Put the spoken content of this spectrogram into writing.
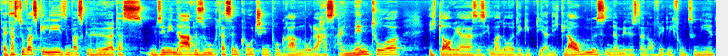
Vielleicht hast du was gelesen, was gehört, hast ein Seminar besucht, hast ein Coaching-Programm oder hast einen Mentor. Ich glaube ja, dass es immer Leute gibt, die an dich glauben müssen, damit es dann auch wirklich funktioniert.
